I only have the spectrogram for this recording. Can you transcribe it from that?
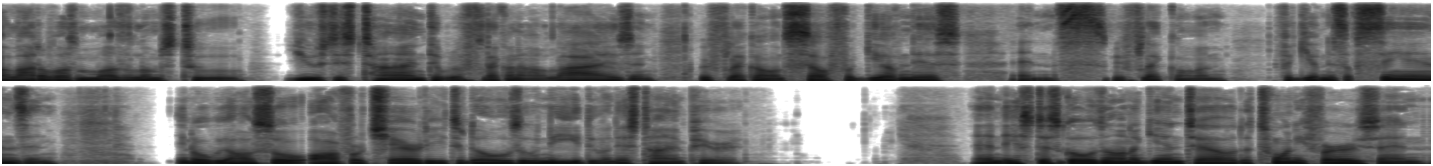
a lot of us Muslims to use this time to reflect on our lives and reflect on self forgiveness and reflect on forgiveness of sins. And, you know, we also offer charity to those who need during this time period. And this goes on again till the 21st. And,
